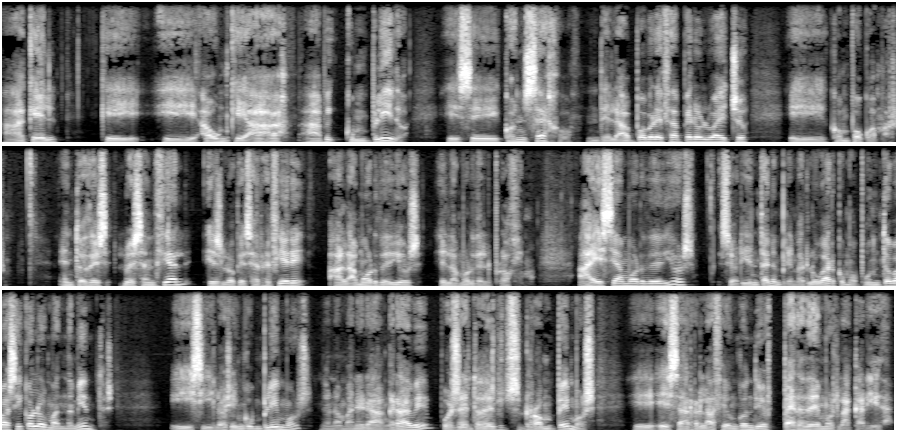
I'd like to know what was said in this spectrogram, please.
a aquel que, eh, aunque ha, cumplido ese consejo de la pobreza, pero lo ha hecho eh, con poco amor. Entonces, lo esencial es lo que se refiere al amor de Dios, el amor del prójimo. A ese amor de Dios se orientan en primer lugar como punto básico los mandamientos. Y si los incumplimos de una manera grave, pues entonces rompemos eh, esa relación con Dios, perdemos la caridad.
